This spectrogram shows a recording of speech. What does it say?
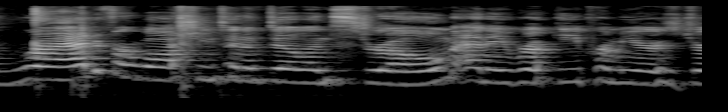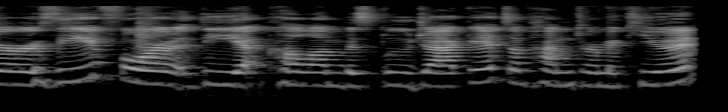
Red for Washington of Dylan Strome, and a rookie premieres jersey for the Columbus Blue Jackets of Hunter McEwen.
